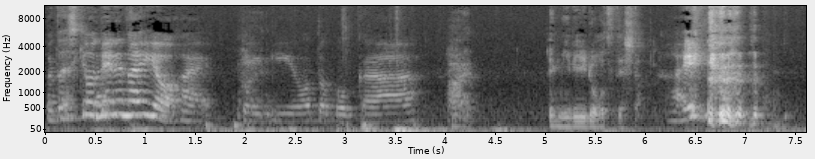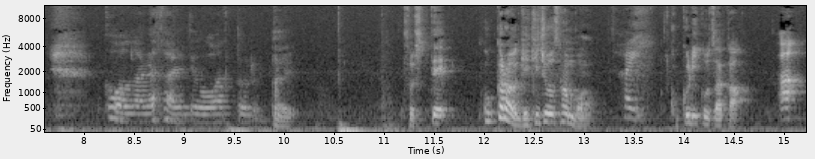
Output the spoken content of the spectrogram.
私今日寝れないよ。はい。ペンギン男かはい。エミリー・ローズでした。はい。怖がらされて終わっとる。はい。そしてここからは劇場3本。はい「国立小坂。あ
